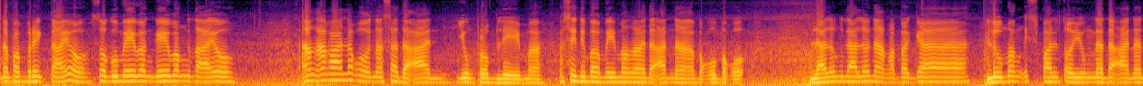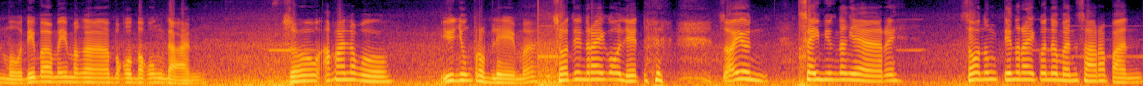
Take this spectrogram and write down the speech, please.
napabrake tayo. So gumewang-gewang tayo. Ang akala ko nasa daan yung problema. Kasi 'di ba may mga daan na bako-bako lalong lalo na kapag ah, lumang espalto yung nadaanan mo 'di ba may mga bako-bakong daan? So akala ko yun yung problema. So tinry ko ulit. So ayun same yung nangyari. So nung tinry ko naman sa harapan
